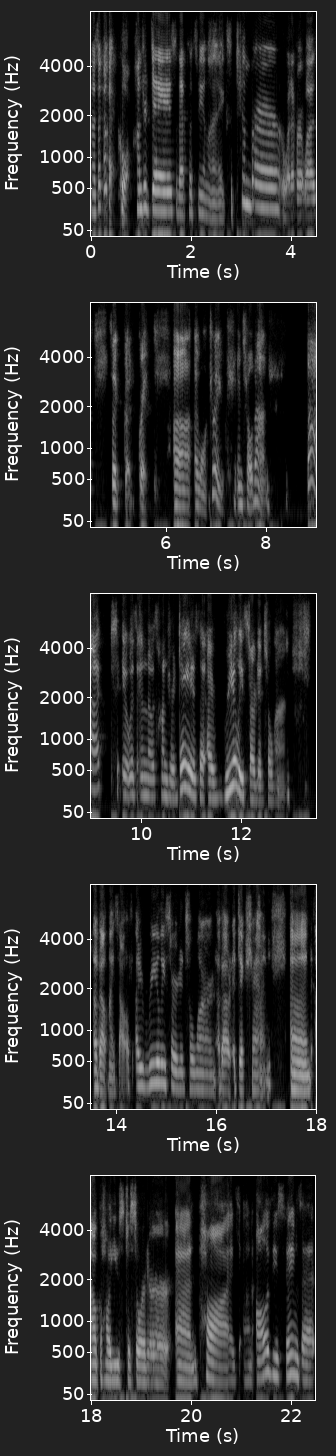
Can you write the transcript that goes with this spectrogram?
I was like, okay, cool. 100 days. So that puts me in like September or whatever it was. It's like, good, great. Uh, I won't drink until then. But it was in those 100 days that I really started to learn about myself. I really started to learn about addiction and alcohol use disorder and PAWS and all of these things that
